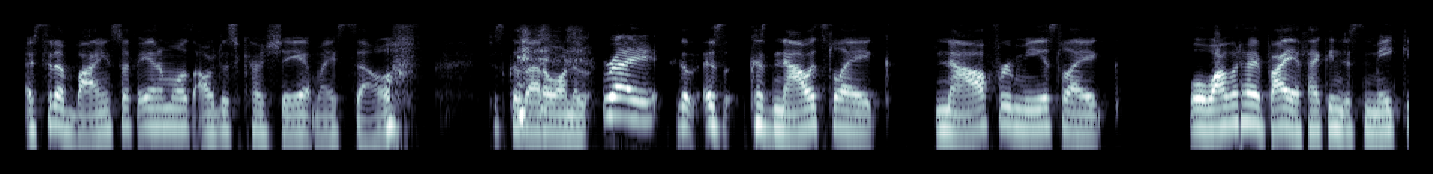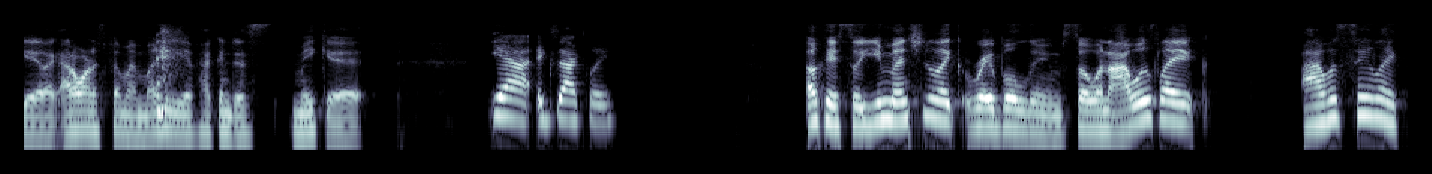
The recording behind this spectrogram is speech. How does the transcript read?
instead of buying stuffed animals, I'll just crochet it myself. just because I don't want to Right. because now it's like now for me it's like well why would I buy it if I can just make it? Like I don't want to spend my money if I can just make it. Yeah, exactly. Okay, so you mentioned like rainbow looms. So when I was like, I would say like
